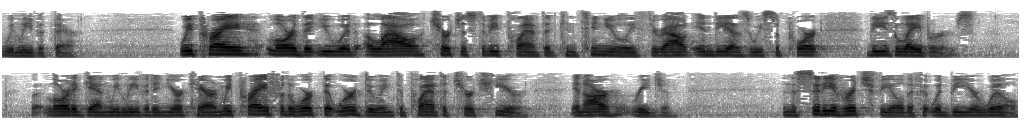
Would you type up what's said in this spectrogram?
We leave it there. We pray, Lord, that you would allow churches to be planted continually throughout India as we support these laborers. But Lord, again, we leave it in your care. And we pray for the work that we're doing to plant a church here in our region, in the city of Richfield, if it would be your will.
